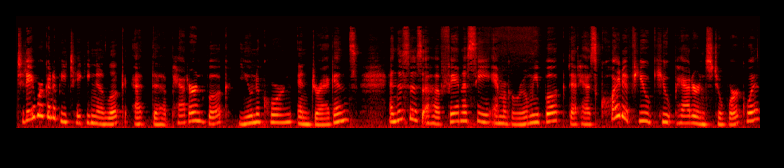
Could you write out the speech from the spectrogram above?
Today we're going to be taking a look at the pattern book Unicorn and Dragons. And this is a fantasy amigurumi book that has quite a few cute patterns to work with.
